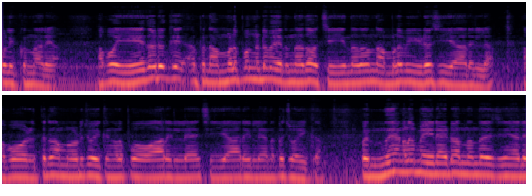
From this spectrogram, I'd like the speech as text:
വിളിക്കുന്ന അറിയാം. അപ്പോൾ ഏതൊരു ഇപ്പൊ നമ്മളിപ്പോ ഇങ്ങോട്ട് വരുന്നതോ ചെയ്യുന്നതോ നമ്മൾ വീഡിയോ ചെയ്യാറില്ല. അപ്പോൾ ഓരോരുത്തർ നമ്മളോട് ചോദിക്കും നിങ്ങൾ പോവാറില്ല ചെയ്യാറില്ല എന്നൊക്കെ ചോദിക്കാം അപ്പൊ ഇന്ന് ഞങ്ങൾ മെയിൻ ആയിട്ട് വന്നതെന്ന് വെച്ച് കഴിഞ്ഞാൽ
